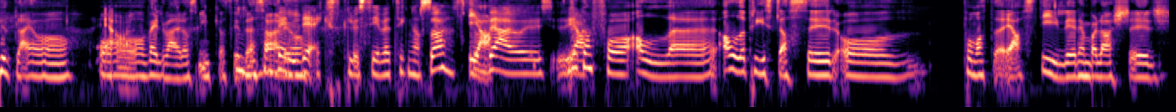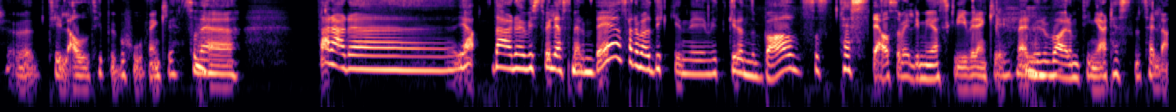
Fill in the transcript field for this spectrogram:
hudpleie og, og Ja. velvære og sminke osv. Så, så det jo Veldig eksklusive ting også. Så Ja. det er jo Du kan få alle, alle prisklasser og på en måte ja, stiler, emballasjer øh, til alle typer behov, egentlig. Så det der er det Ja, der er det, hvis du vil lese mer om det, så er det bare å dykke inn i mitt grønne bad. Så tester jeg også veldig mye. Jeg skriver egentlig eller bare om ting jeg har testet selv, da.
